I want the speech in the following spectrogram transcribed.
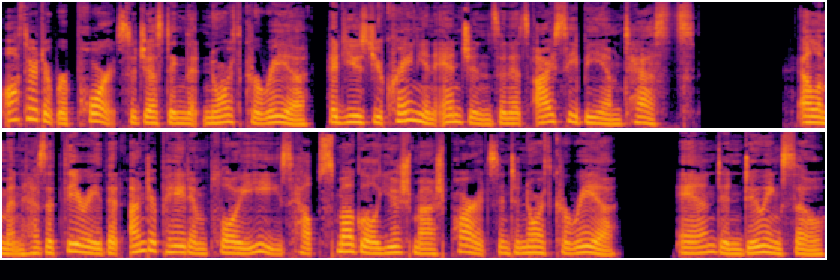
authored a report suggesting that North Korea had used Ukrainian engines in its ICBM tests. Elleman has a theory that underpaid employees help smuggle Yuzhmash parts into North Korea, and in doing so,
